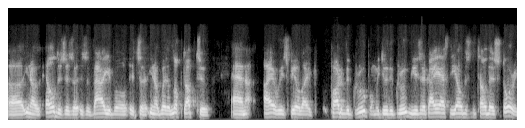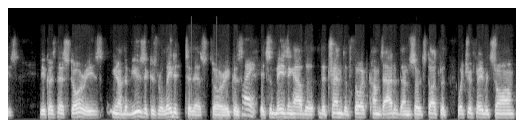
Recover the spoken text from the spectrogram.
uh, you know, elders is a is a valuable. It's a you know where they're looked up to, and I always feel like part of the group when we do the group music, I ask the elders to tell their stories because their stories, you know, the music is related to their story because right. it's amazing how the the trend of thought comes out of them. So it starts with what's your favorite song?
